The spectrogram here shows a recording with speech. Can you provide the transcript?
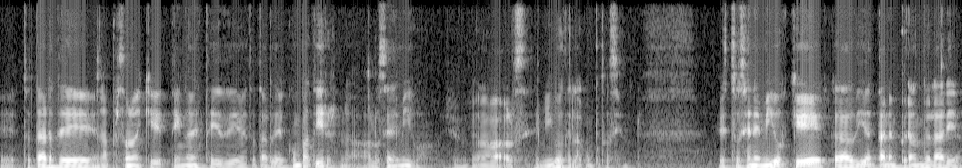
eh, tratar de, las personas que tengan esta idea, tratar de combatir a los enemigos, a los enemigos de la computación. Estos enemigos que cada día están empeorando el área,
